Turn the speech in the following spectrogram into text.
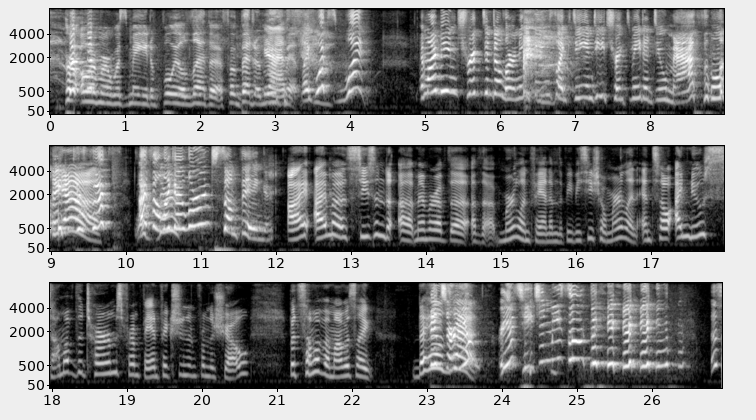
her armor was made of boiled leather for better Yes. movement. Like what's what? Am I being tricked into learning things like D and D tricked me to do math? like, is Yeah. this- I Like, felt like there- I learned something. I I'm a seasoned uh, member of the of the Merlin fandom, the BBC show Merlin, and so I knew some of the terms from fan fiction and from the show, but some of them I was like, the hell's Bitch, are you that? Are you teaching me something? This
